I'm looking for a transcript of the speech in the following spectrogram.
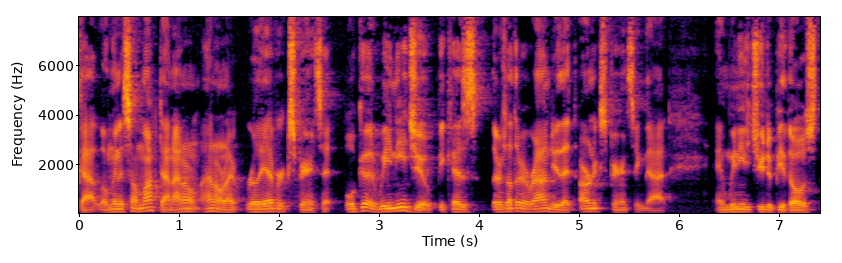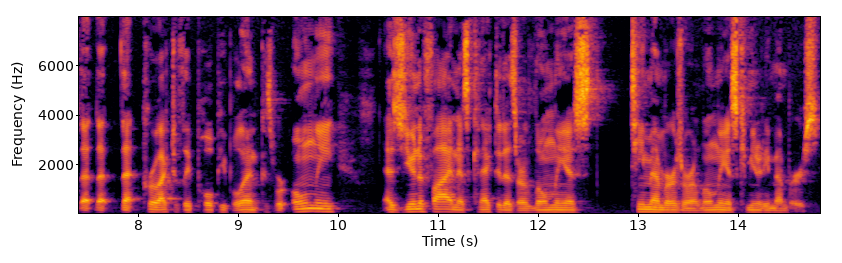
got loneliness on lockdown. I don't I don't really ever experience it." Well, good. We need you because there's other around you that aren't experiencing that and we need you to be those that that that proactively pull people in because we're only as unified and as connected as our loneliest team members or our loneliest community members.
